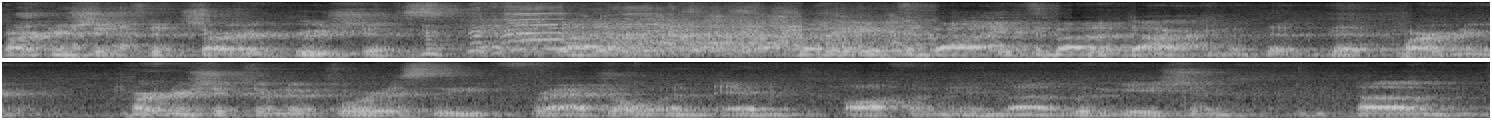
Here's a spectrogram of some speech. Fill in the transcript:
partnerships that charter cruise ships, uh, but it's about it's about a document that that partner partnerships are notoriously fragile and, and often in uh, litigation. Um,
